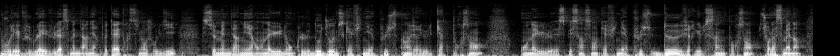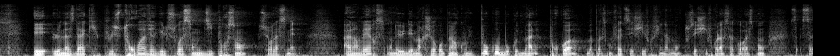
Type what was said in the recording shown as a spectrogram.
Vous l'avez vu la semaine dernière peut-être, sinon je vous le dis. Semaine dernière, on a eu donc le Dow Jones qui a fini à plus 1,4%. On a eu le SP500 qui a fini à plus 2,5% sur la semaine. Hein. et le Nasdaq plus 3,70% sur la semaine. A l'inverse, on a eu des marchés européens qui ont eu beaucoup, beaucoup de mal. Pourquoi? Bah Parce qu'en fait, ces chiffres, finalement, tous ces chiffres-là, ça correspond, ça,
